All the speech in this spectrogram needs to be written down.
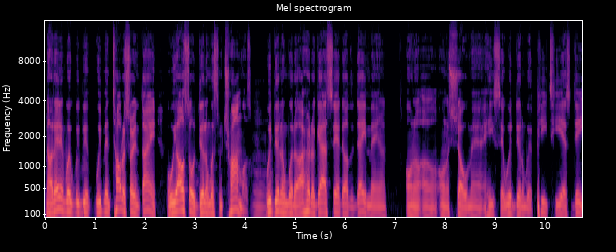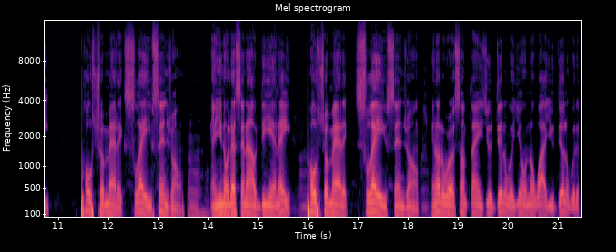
No, that ain't what we've been, we've been taught a certain thing, but we also dealing with some traumas. Mhm. We're dealing with. A, I heard a guy said the other day, man, on a uh, on a show, man, and he said we're dealing with PTSD, post traumatic slave syndrome, Mhm. and you know that's in our DNA. Mhm. Post traumatic slave syndrome. In Mhm. other words, some things you're dealing with, you don't know why you're dealing with it,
